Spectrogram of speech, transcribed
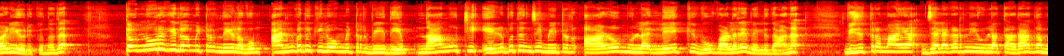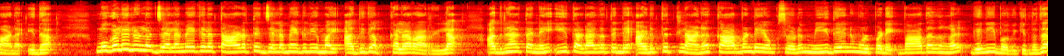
വഴിയൊരുക്കുന്നത്. തൊണ്ണൂറ് കിലോമീറ്റർ നീളവും അൻപത് കിലോമീറ്റർ വീതിയും നാനൂറ്റി എഴുപത്തഞ്ച് മീറ്റർ ആഴവുമുള്ള ലേക്ക് വ്യൂ വളരെ വലുതാണ്. വിചിത്രമായ ജലഘടനയുള്ള തടാകമാണ് ഇത്. മുകളിലുള്ള ജലമേഖല താഴത്തെ ജലമേഖലയുമായി അധികം കലറാറില്ല. അതിനാൽ തന്നെ ഈ തടാകത്തിന്റെ അടിത്തട്ടിലാണ് കാർബൺ ഡൈ ഓക്സൈഡും മീഥേനും ഉൾപ്പെടെ വാതകങ്ങൾ ഘനീഭവിക്കുന്നത്.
